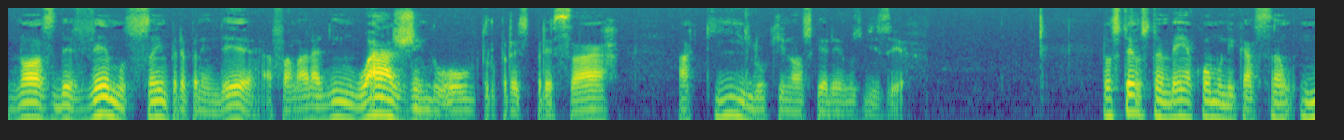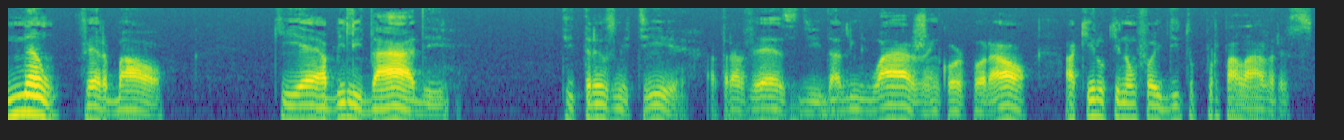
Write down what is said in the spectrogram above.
Nós devemos sempre aprender a falar a linguagem do outro para expressar aquilo que nós queremos dizer. Nós temos também a comunicação não verbal, que é a habilidade de transmitir através de, da linguagem corporal aquilo que não foi dito por palavras.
